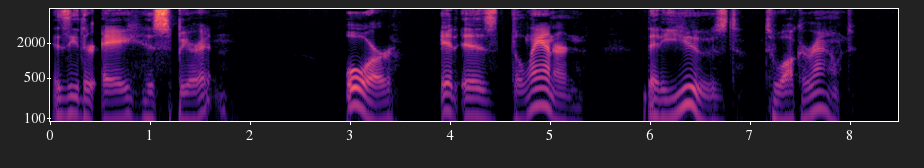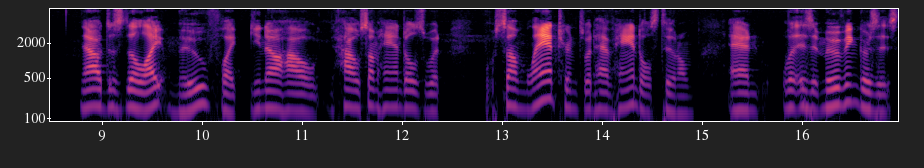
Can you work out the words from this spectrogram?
is either A, his spirit, or it is the lantern that he used to walk around. Now, does the light move? Like you know how how some handles would, some lanterns would have handles to them, and what, is it moving or is it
